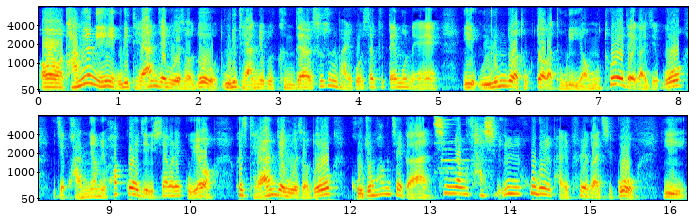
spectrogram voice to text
어, 당연히 우리 대한제국에서도 우리 대한제국 근대화의 수순을 밟고 있었기 때문에 이 울릉도와 독도와 같은 우리 영토에 대해 가지고 이제 관념이 확고해지기 시작을 했고요. 그래서 대한제국에서도 고종 황제가 칙령 41호를 발표해 가지고 이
